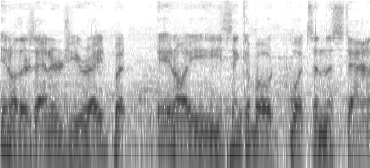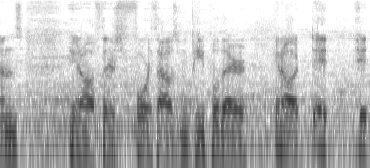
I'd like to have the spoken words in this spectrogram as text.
you know there's energy, right? But you know you, you think about what's in the stands. You know if there's four thousand people there, you know it, it it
